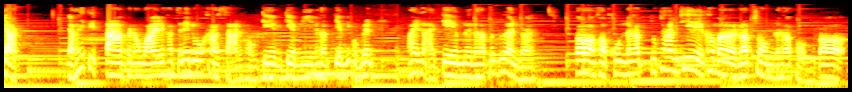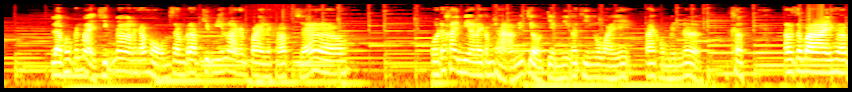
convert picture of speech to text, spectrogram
อยาก อยากให้ติดตามกันเอาไว้นะครับ จะได้รู้ข่าวสารของเกมเกมนี้นะครับ เกมที่ผมเล่นไปหลายเกมเลยนะครับ เพื่อนๆนะก็ขอบคุณนะครับ ทุกท่านที่เข้ามารับชมนะครับ ผมก็แล้วพบกันใหม่คลิปหน้านะครับ ผมสำหรับคลิปนี้ลากันไปนะครับเช้าโอ้ถ้าใครมีอะไรคำถามที่เกี่ยวกับเกมนี้ก็ทิ้งเอาไว้ใต้คอมเมนต์เนอร์ครับเอาสบายครับ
